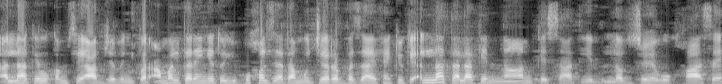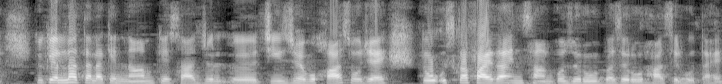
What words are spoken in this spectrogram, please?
اللہ کے حکم سے آپ جب ان پر عمل کریں گے تو یہ بہت زیادہ مجرب وظائف ہیں، کیونکہ اللہ تعالیٰ کے نام کے ساتھ یہ لفظ جو ہے وہ خاص ہے۔ کیونکہ اللہ تعالیٰ کے نام کے ساتھ جو چیز جو ہے وہ خاص ہو جائے تو اس کا فائدہ انسان کو ضرور بضرور حاصل ہوتا ہے۔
